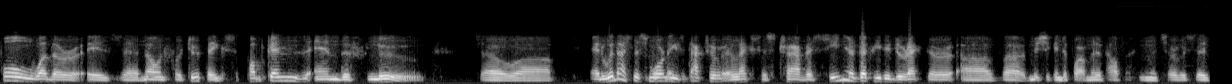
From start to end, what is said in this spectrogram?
fall weather is uh, known for two things: pumpkins and the flu. So, uh, and with us this morning is Dr. Alexis Travis, Senior Deputy Director of uh, Michigan Department of Health and Human Services,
